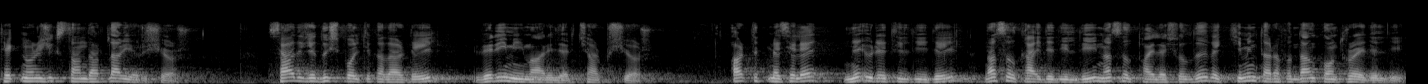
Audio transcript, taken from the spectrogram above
teknolojik standartlar yarışıyor. Sadece dış politikalar değil, veri mimarileri çarpışıyor. Artık mesele ne üretildiği değil, nasıl kaydedildiği, nasıl paylaşıldığı ve kimin tarafından kontrol edildiği.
